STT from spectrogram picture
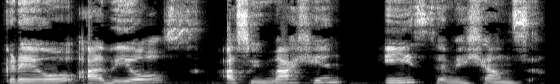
creó a Dios a su imagen y semejanza.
